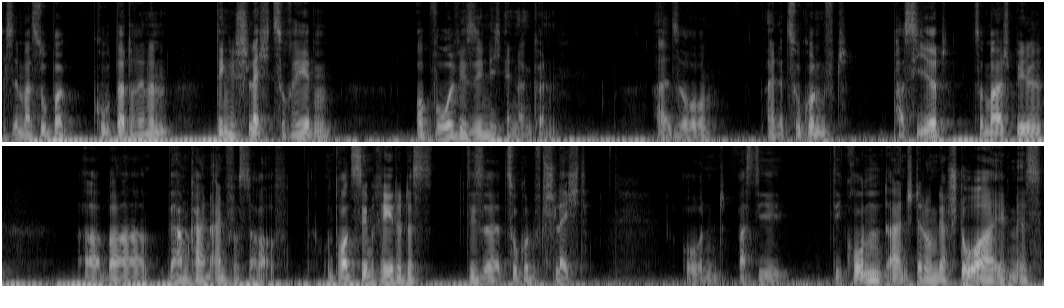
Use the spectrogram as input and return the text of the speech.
ist immer super gut da drinnen, Dinge schlecht zu reden, obwohl wir sie nicht ändern können. Also eine Zukunft passiert zum Beispiel, aber wir haben keinen Einfluss darauf. Und trotzdem redet es diese Zukunft schlecht. Und was die, die Grundeinstellung der Stoa eben ist,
